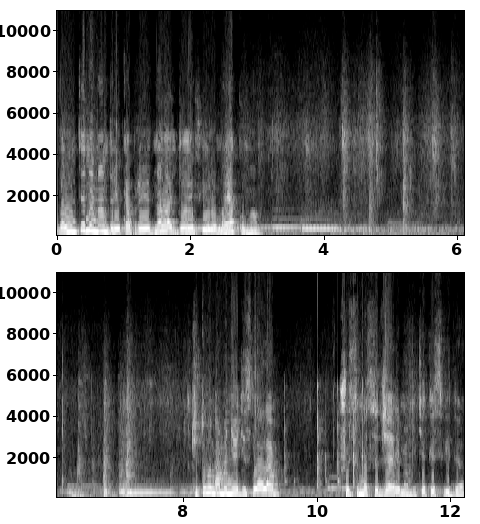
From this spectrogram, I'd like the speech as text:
Валентина Мандрівка приєдналась до ефіру, моя кума. Чи то вона мені одіслала щось у меседжері, мабуть, якесь відео.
